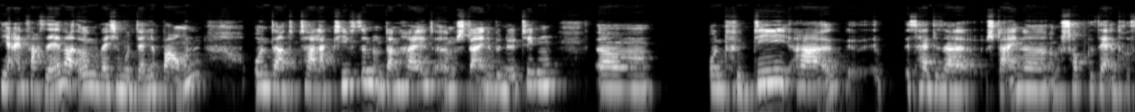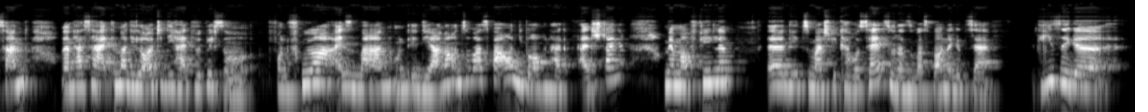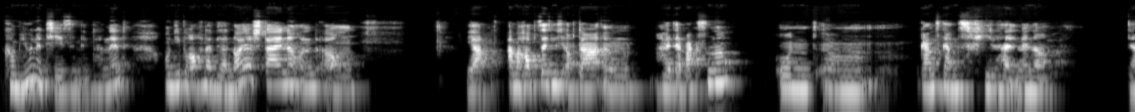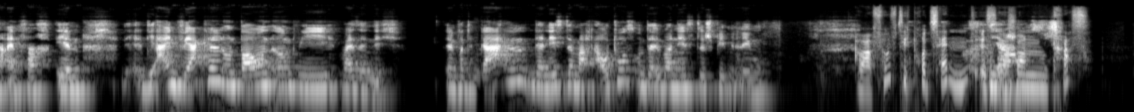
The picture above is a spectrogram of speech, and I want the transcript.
die einfach selber irgendwelche Modelle bauen und da total aktiv sind und dann halt ähm, Steine benötigen, ähm, und für die ist halt dieser Steine-Shop sehr interessant. Und dann hast du halt immer die Leute, die halt wirklich so von früher Eisenbahn und Indianer und sowas bauen. Die brauchen halt Altsteine. Und wir haben auch viele, äh, die zum Beispiel Karussells oder sowas bauen. Da gibt's ja riesige Communities im Internet und die brauchen dann wieder neue Steine und ähm, ja, aber hauptsächlich auch da ähm, halt Erwachsene und ähm, ganz, ganz viel halt Männer. Da einfach in, die einen werkeln und bauen irgendwie, weiß ich nicht, irgendwas im Garten, der nächste macht Autos und der übernächste spielt mit Lego. Aber 50 Prozent ist ja. ja. schon krass.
